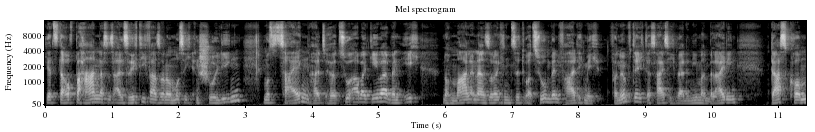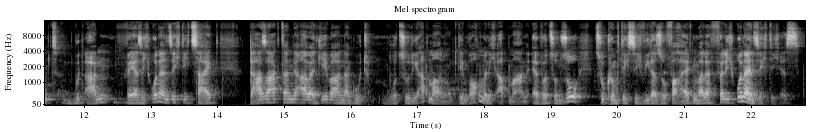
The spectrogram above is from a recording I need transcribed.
jetzt darauf beharren, dass es alles richtig war, sondern man muss sich entschuldigen, muss zeigen, halt hört zu Arbeitgeber, wenn ich nochmal in einer solchen Situation bin, verhalte ich mich vernünftig, das heißt, ich werde niemanden beleidigen, das kommt gut an, wer sich uneinsichtig zeigt, da sagt dann der Arbeitgeber, na gut, wozu die Abmahnung? Den brauchen wir nicht abmahnen. Er wird so und so zukünftig sich wieder so verhalten, weil er völlig uneinsichtig ist.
